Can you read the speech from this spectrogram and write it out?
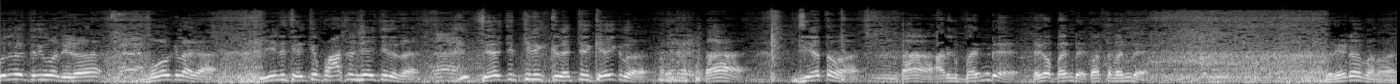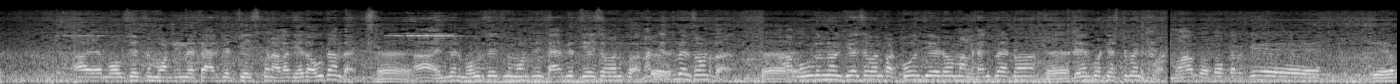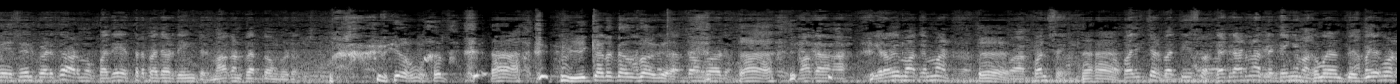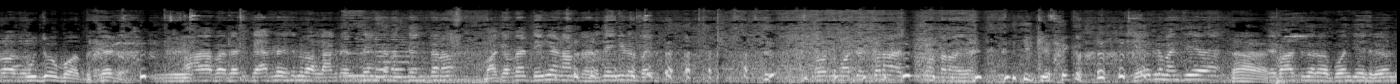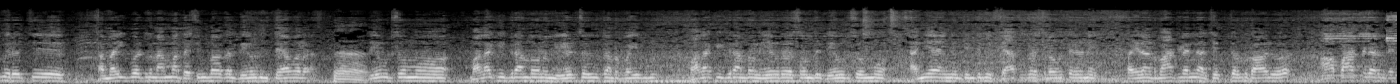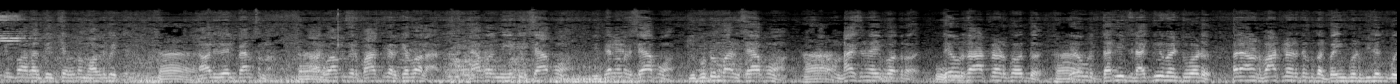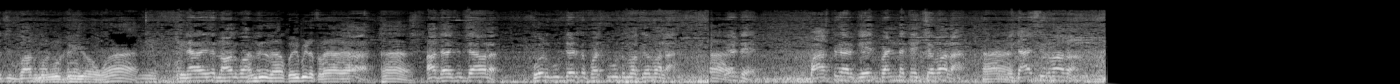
ఊరి మీద తిరిగి ఈడు. బోకులాగా ఈయన తెచ్చి పాఠం చేయించిరా చేసి తిరిగి నచ్చిన కేకులు. ఆ, జీతమా అడిగి బండే. ఇగో బండే కొత్త బండే. రేడియో మనవా ఆ మూడు చెట్లు మొంటలని టార్గెట్ చేసుకుని అలాగే ఏదో అవుతుందా? ఎందుకంటే మూడు చెట్లు మొంటని టార్గెట్ చేసామనుకో మనకి డిస్టర్బెన్స్ ఉండదు? ఆ. మూడు వాళ్ళు చేసామనుకో ఫోన్ చేయడం మనల్ని కనిపెట్టడం ఆ. దేని కూడా డిస్టర్బెన్స్ మాకు ఒక్కొక్కరికి ఇరవై వేలు పెడితే ఆడు మాకు పదే ఇస్తాడు పది ఆడు దిగుతాడు. మాకంటే పెద్ద కూడా మీ కడ పెడతాం పెద్ద వాడు మాకు ఇరవై మాకు ఇమ్మంటారు. ఆహా. పది ఇచ్చాడు పది తీసుకో. గట్టి కాడ నాకు తెంగి మాకు. పది కూడా రాదు. ఉద్యోగం క్యాల్కులేషన్ వాళ్ళు అక్కడ ఎంత తెంగుతాను ఎంత తెంగుతాను మాకు ఎవరు తెంగి రెండు తెంగిడు బయట. రోడ్లు మొత్తం తీసుకుంటాను ఈ కేక్ కేకులు మంచిగా గారు ఫోన్ చేసి రేవంటి మీరు వచ్చి ఆ మైక్ పట్టుకుని అమ్మ దశంబాగాలు దేవుడికి తేవాలా. దేవుడి సొమ్ము మలాకి గ్రంథంలో మీరు ఏడు చదువుతున్నారు బైబుల్. మలాకి గ్రంథంలో ఏం రాసి ఉంది దేవుడి సొమ్ము అన్యాయంగా తింటే మీరు శాపగ్రస్తులు అవుతారని మాటలన్నీ వాళ్ళు చెప్తాడు కాదు ఆ పాస్టర్ గారిని దశం భాగాలు తెచ్చేవడం మొదలు పెట్టారు ఆ, నాలుగు వేలు పెన్షన్. నాలుగు వందలు మీరు పాస్టర్ గారికి ఇవ్వాలా? లేకపోతే మీ ఇంటికి శాపం మీ పిల్లలకి శాపం మీ కుటుంబానికి శాపం. నాశనం అయిపోతారు. దేవుడు ఆటలాడుకోవద్దు ఆ. దేవుడు దహించిన అగ్ని వంటి వాడు అని అలాంటి మాట్లాడితే భయం పడి బిజెందుకు వచ్చింది ఆ. నాలుగు వందలు. ఆ, దర్శనం తేవాలా? కోడి గుడ్డెడితే ఫస్ట్ గుడ్డు మాకు ఇవ్వాలా. ఏంటి? పాస్టర్ గారికి ఏది పండిన తెచ్చి. మీకు ఆశీర్వాదం.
